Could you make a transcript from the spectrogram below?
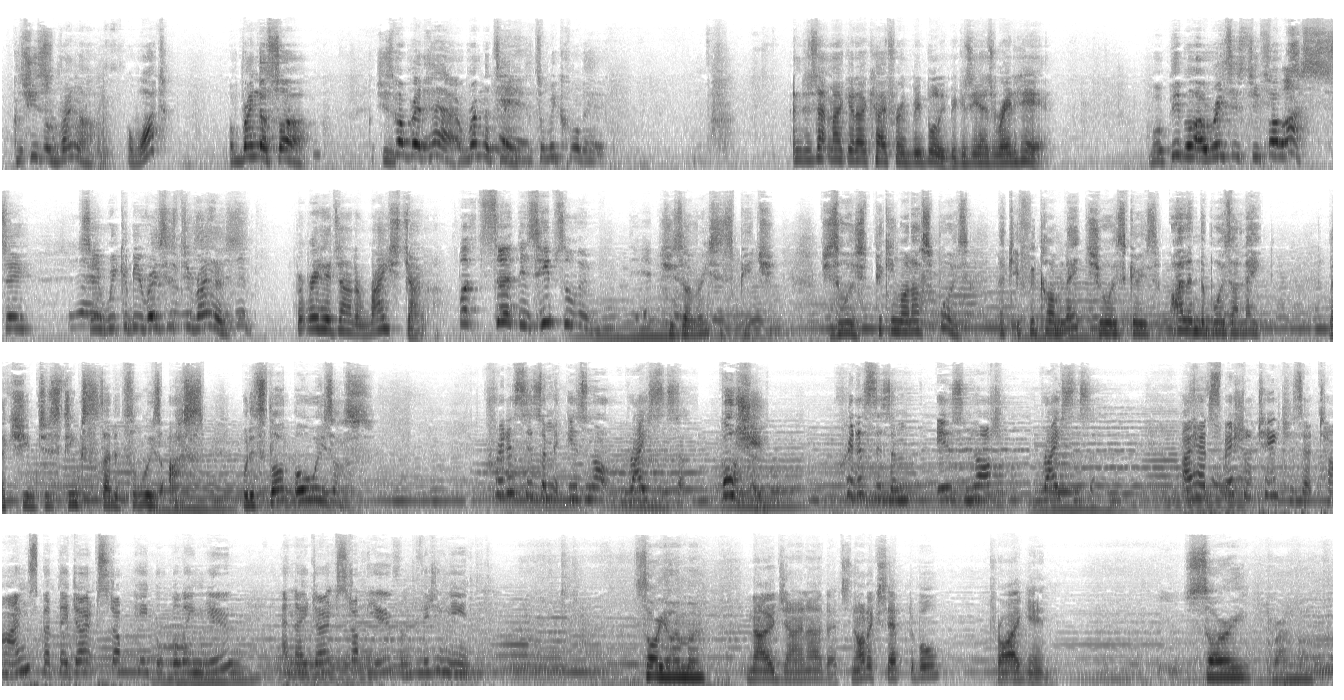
Because she's a ranger. a what? A ranger, sir. She's got red hair. Orangutan. Yeah. That's what we call her. And does that make it okay for him to be bullied because he has red hair? Well, people are racist to, To fobs. us. See, see, we could be racist to rangers. But redheads aren't a race, Jonah. But sir, there's heaps of them. She's a racist bitch. She's always picking on us boys. Like if we come late, she always goes, Islander boys are late. Like she just thinks that it's always us. But it's not always us. Criticism is not racism. Bullshit! Criticism is not racism. I have special teachers at times, but they don't stop people bullying you, and they don't stop you from fitting in. Sorry, Homo. No, Jonah, that's not acceptable. Try again. Sorry, Grandma.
